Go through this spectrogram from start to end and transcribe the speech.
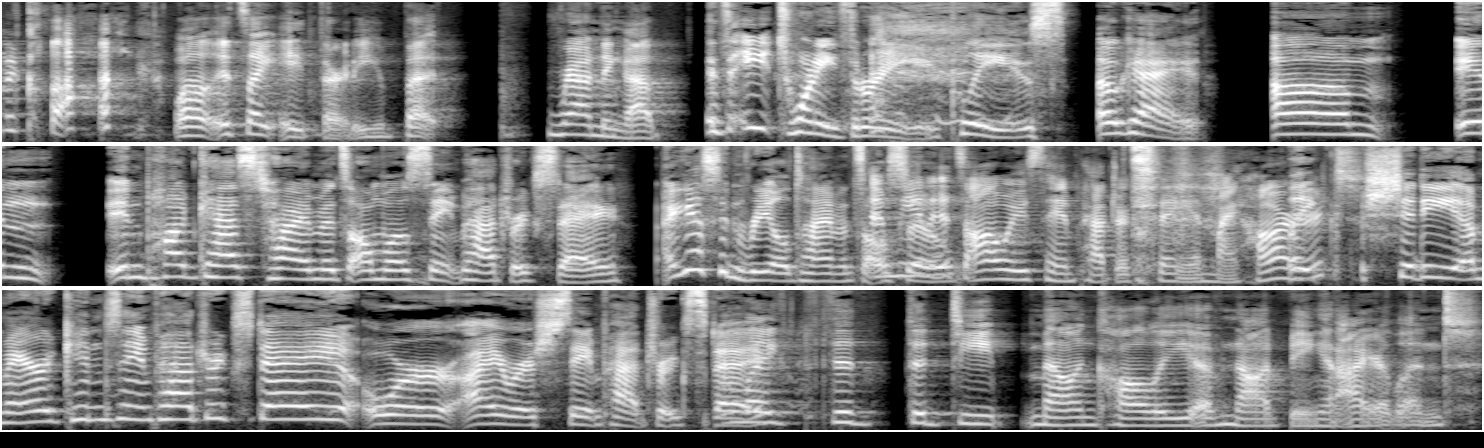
nine o'clock. Well, it's like eight thirty, but rounding up. It's 823, please. Okay. Um in in podcast time it's almost St. Patrick's Day. I guess in real time it's also I mean, it's always St. Patrick's Day in my heart. like shitty American St. Patrick's Day or Irish St. Patrick's Day. like the the deep melancholy of not being in Ireland.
